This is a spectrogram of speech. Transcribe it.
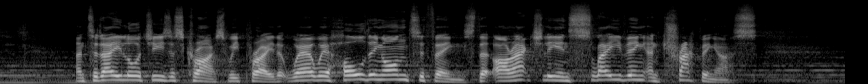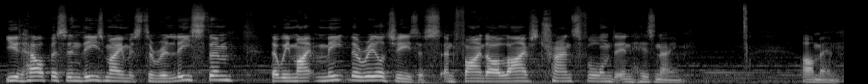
And today, Lord Jesus Christ, we pray that where we're holding on to things that are actually enslaving and trapping us, you'd help us in these moments to release them, that we might meet the real Jesus and find our lives transformed in his name. Amen.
